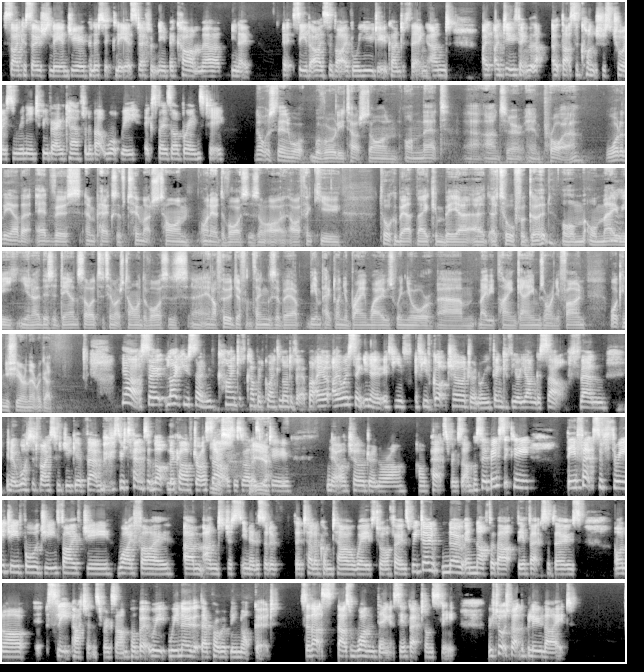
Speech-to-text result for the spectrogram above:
psychosocially and geopolitically it's definitely become uh, you know it's either i survive or you do kind of thing and I, I do think that, that that's a conscious choice and we need to be very careful about what we expose our brains to notwithstanding what we've already touched on on that uh, answer and prior, what are the other adverse impacts of too much time on our devices? I, I think you talk about they can be a, a, a, tool for good, or or maybe mm. you know there's a downside to too much time on devices. Uh, and I've heard different things about the impact on your brain waves when you're um, maybe playing games or on your phone. What can you share in that regard? Yeah, so like you said, we've kind of covered quite a lot of it. But I, I always think, you know, if you've if you've got children or you think of your younger self, then you know, what advice would you give them? Because we tend to not look after ourselves yes. as well as yeah. we do, you know, our children or our, our pets, for example. So basically, the effects of 3G, 4G, 5G, Wi-Fi, um, and just you know the sort of the telecom tower waves to our phones. We don't know enough about the effects of those on our sleep patterns, for example, but we, we know that they're probably not good. So that's that's one thing, it's the effect on sleep. We've talked about the blue light.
